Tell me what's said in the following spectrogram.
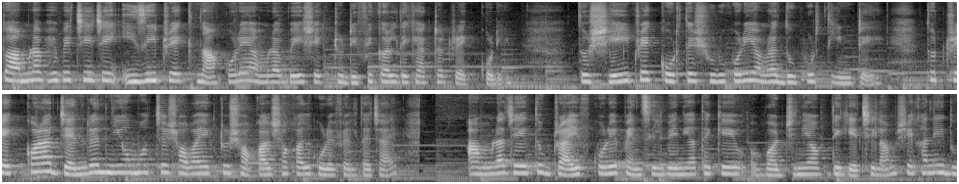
তো আমরা ভেবেছি যে ইজি ট্রেক না করে আমরা বেশ একটু ডিফিকাল্ট দেখে একটা ট্রেক করি। তো সেই ট্রেক করতে শুরু করি আমরা দুপুর তিনটে। তো ট্রেক করার জেনারেল নিয়ম হচ্ছে সবাই একটু সকাল সকাল করে ফেলতে চায়। আমরা যেহেতু ড্রাইভ করে পেনসিলভেনিয়া থেকে ভার্জিনিয়া অবধি গেছিলাম, সেখানেই দু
